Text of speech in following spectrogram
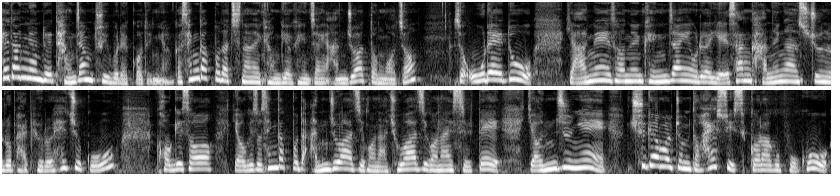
해당 연도에 당장 투입을 했거든요. 그러니까 생각보다 지난해 경기가 굉장히 안 좋았던 거죠. 그래서 올해도 양회에서는 굉장히 우리가 예상 가능한 수준으로 발표를 해주고 거기서 여기서 생각보다 안 좋아지거나 좋아지거나 했을 때 연중에 추경을 좀 더 할 수 있을 거라고 보고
